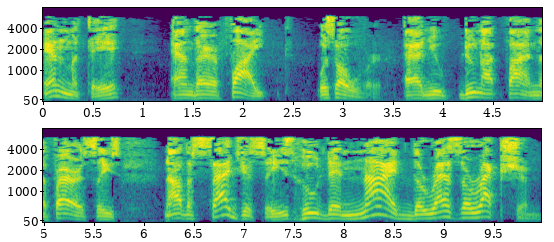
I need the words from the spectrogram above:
enmity and their fight was over. And you do not find the Pharisees. Now, the Sadducees, who denied the resurrection,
